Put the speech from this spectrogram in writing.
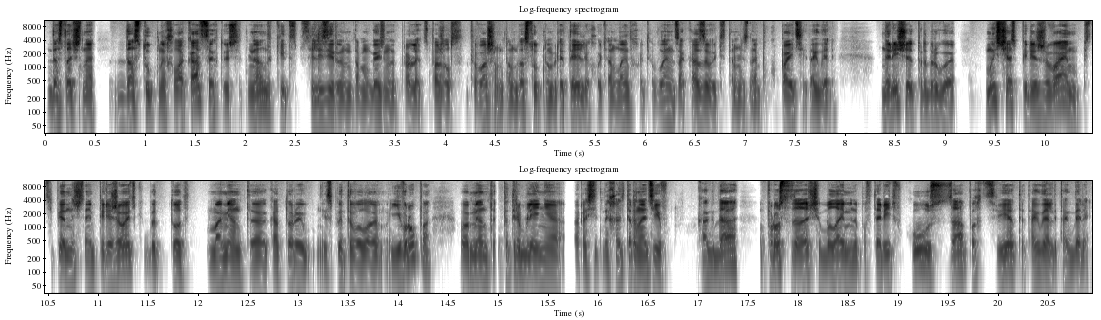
в достаточно доступных локациях, то есть это не надо какие-то специализированные там, магазины отправляться. Пожалуйста, это в вашем там доступном ритейле, хоть онлайн, хоть офлайн заказывайте, там, не знаю, покупайте и так далее. Но речь идет про другое. Мы сейчас переживаем, постепенно начинаем переживать как бы тот момент, э, который испытывала Европа, момент потребления растительных альтернатив, когда просто задача была именно повторить вкус, запах, цвет и так далее, и так далее.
